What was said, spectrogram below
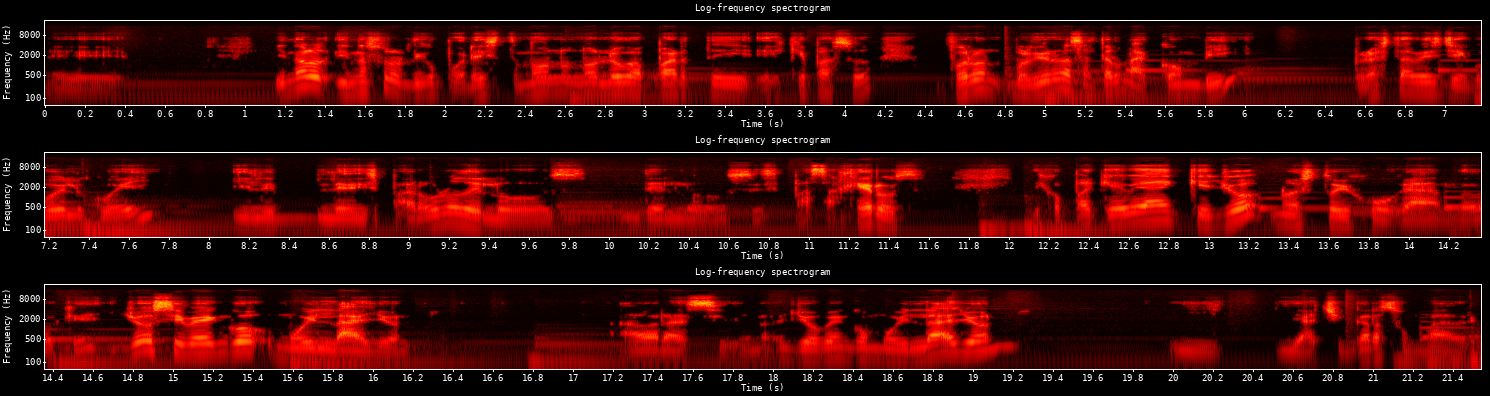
Eh, y, no, y no solo lo digo por esto, no, no, no, luego aparte, eh, ¿qué pasó? Fueron, volvieron a saltar una combi, pero esta vez llegó el güey y le, disparó uno de los de los pasajeros. Dijo, para que vean que yo no estoy jugando, ¿ok? Yo sí vengo muy Lion. Ahora sí, yo vengo muy Lion y, a chingar a su madre.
